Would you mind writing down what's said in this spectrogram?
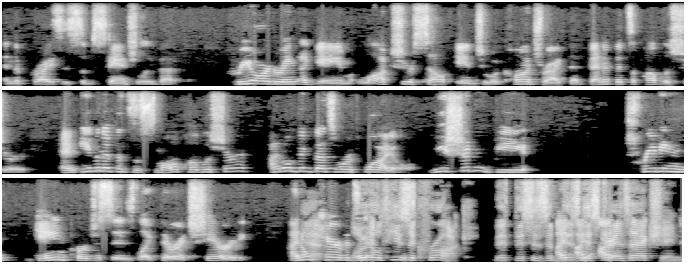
and the price is substantially better. Pre-ordering a game locks yourself into a contract that benefits a publisher, and even if it's a small publisher, I don't think that's worthwhile. We shouldn't be treating game purchases like they're a charity. I don't Yeah, care if it's loyalty's a crock. This, this is a business I- transaction.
